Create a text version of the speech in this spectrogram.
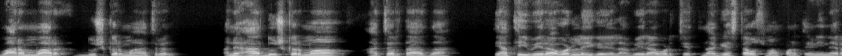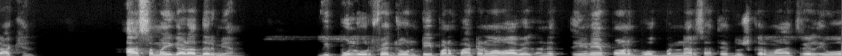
વારંવાર દુષ્કર્મ આચરેલ અને આ દુષ્કર્મ આચરતા હતા. ત્યાંથી વેરાવળ લઈ ગયેલા. વેરાવળ ચેતના ગેસ્ટ હાઉસમાં પણ તેણીને રાખેલ. આ સમયગાળા દરમિયાન વિપુલ ઉર્ફે જોન્ટી પણ પાટણમાં આવેલ અને તેણે પણ ભોગ બનનાર સાથે દુષ્કર્મ આચરેલ એવો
